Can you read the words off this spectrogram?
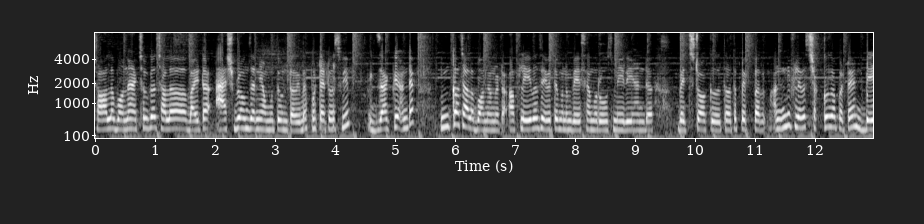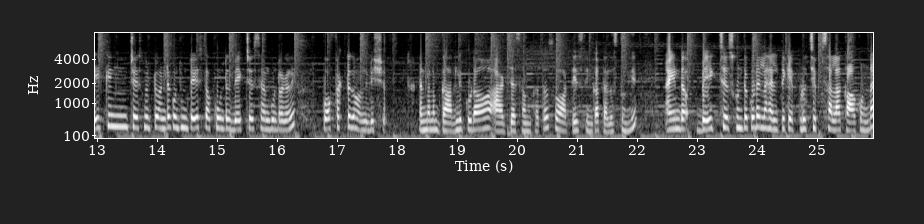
చాలా బాగున్నాయి. యాక్చువల్గా చాలా బయట యాష్ బ్రౌన్స్ అని అమ్ముతూ ఉంటారు కదా పొటాటోస్వి ఎగ్జాక్ట్గా అంటే ఇంకా చాలా బాగుంది అనమాట ఆ ఫ్లేవర్స్ ఏవైతే మనం వేసామో రోజ్ మేరీ అండ్ వెజ్ స్టాక్ తర్వాత పెప్పర్ అన్ని ఫ్లేవర్స్ చక్కగా పట్టాయి. అండ్ బేకింగ్ చేసినట్టు అంటే కొంచెం టేస్ట్ తక్కువ ఉంటుంది బేక్ చేస్తే అనుకుంటారు కానీ పర్ఫెక్ట్గా ఉంది డిష్. అండ్ మనం గార్లిక్ కూడా యాడ్ చేసాం కదా సో ఆ టేస్ట్ ఇంకా తెలుస్తుంది. అండ్ బేక్ చేసుకుంటే కూడా ఇలా హెల్త్కి ఎప్పుడు చిప్స్ అలా కాకుండా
